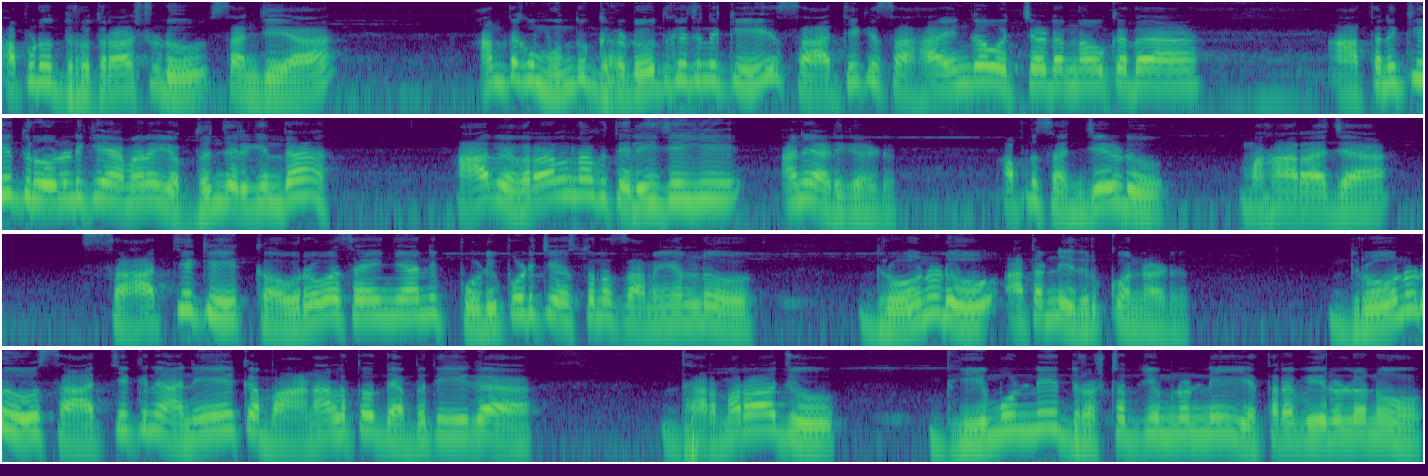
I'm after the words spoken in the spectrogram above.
అప్పుడు ధృతరాష్ట్రుడు సంజయ అంతకు ముందు ఘటోద్గజునికి సాత్యకి సహాయంగా వచ్చాడన్నావు కదా. అతనికి ద్రోణుడికి ఏమైనా యుద్ధం జరిగిందా? ఆ వివరాలు నాకు తెలియజేయి అని అడిగాడు. అప్పుడు సంజయుడు మహారాజా సాత్యకి కౌరవ సైన్యాన్ని పొడి పొడి చేస్తున్న సమయంలో ద్రోణుడు అతన్ని ఎదుర్కొన్నాడు. ద్రోణుడు సాత్యకిని అనేక బాణాలతో దెబ్బతీయగా ధర్మరాజు భీముణ్ణి దృష్టద్యుమ్నుణ్ణి ఇతర వీరులను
